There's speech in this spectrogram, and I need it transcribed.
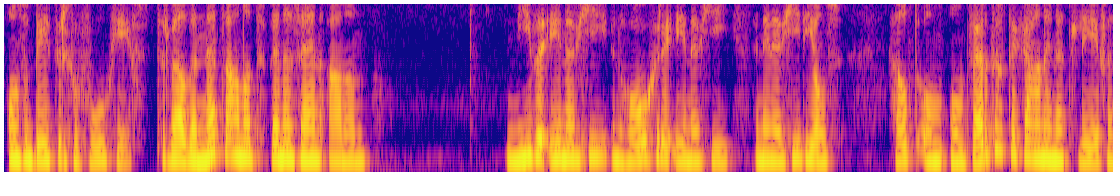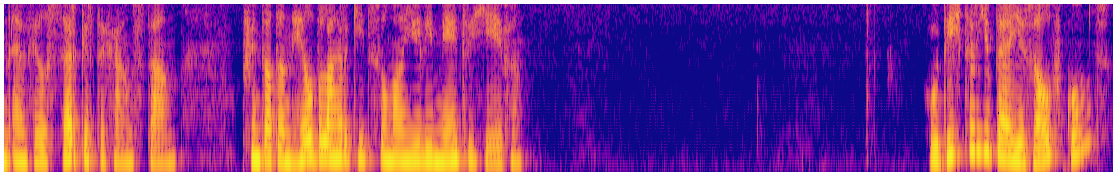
ons een beter gevoel geeft. Terwijl we net aan het wennen zijn aan een nieuwe energie, een hogere energie, een energie die ons helpt om, om verder te gaan in het leven en veel sterker te gaan staan. Ik vind dat een heel belangrijk iets om aan jullie mee te geven. Hoe dichter je bij jezelf komt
